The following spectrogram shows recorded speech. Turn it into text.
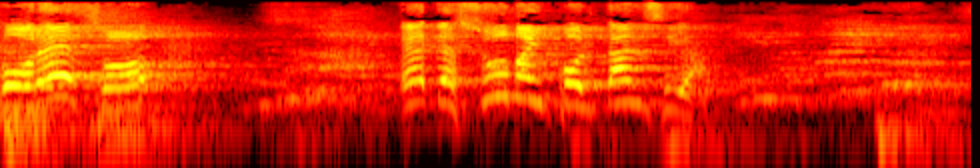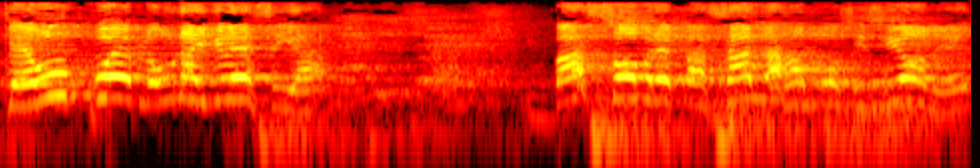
Por eso es de suma importancia que un pueblo, una iglesia, va a sobrepasar las oposiciones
